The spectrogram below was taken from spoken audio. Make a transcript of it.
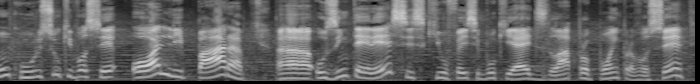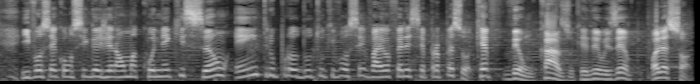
um curso que você olhe para uh, os interesses que o Facebook Ads lá propõe para você e você consiga gerar uma conexão entre o produto que você vai oferecer para a pessoa. Quer ver um caso? Quer ver um exemplo? Olha só.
